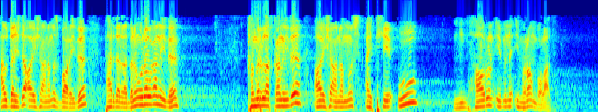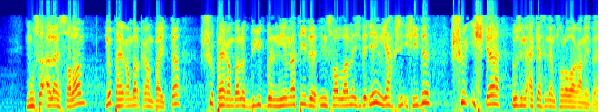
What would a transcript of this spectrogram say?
havdajda oysha onamiz bor edi. Pardalar bilan o'ralgan edi. Qimirlatgan edi. Oysha onamiz aytdiki u horun ibn imron bo'ladi. Muso alayhissalomni payg'ambar qilgan paytda shu payg'ambarlik buyuk bir ne'mat edi. Insonlarni ichida eng yaxshi ish edi. Shu ishga o'zini akasini ham so'rab olgan edi.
